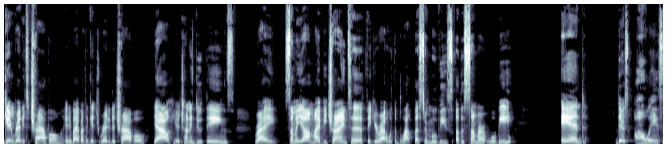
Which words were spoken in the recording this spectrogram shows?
getting ready to travel? Anybody about to get ready to travel? Y'all out here trying to do things, right? Some of y'all might be trying to figure out what the blockbuster movies of the summer will be. And there's always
